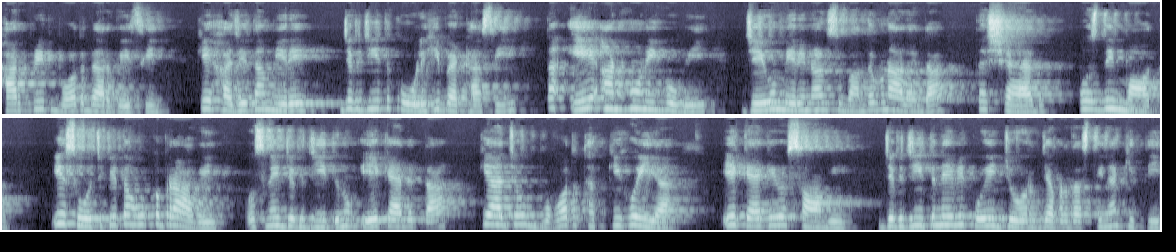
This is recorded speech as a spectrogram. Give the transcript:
ਹਰਪ੍ਰੀਤ ਬਹੁਤ ਡਰ ਗਈ ਸੀ ਕਿ ਹਜੇ ਤਾਂ ਮੇਰੇ ਜਗਜੀਤ ਕੋਲ ਹੀ ਬੈਠਾ ਸੀ। ਤਾਂ ਇਹ ਅਣਹੋਣੀ ਹੋ ਗਈ। ਜੇ ਉਹ ਮੇਰੇ ਨਾਲ ਸੰਬੰਧ ਬਣਾ ਲੈਂਦਾ, ਤਾਂ ਸ਼ਾਇਦ ਉਸ ਦੀ ਮੌਤ। ਇਹ ਸੋਚ ਕੇ ਤਾਂ ਉਹ ਘਬਰਾ ਗਈ। ਉਸਨੇ ਜਗਜੀਤ ਨੂੰ ਇਹ ਕਹਿ ਦਿੱਤਾ ਕਿ ਅੱਜ ਉਹ ਬਹੁਤ ਥੱਕੀ ਹੋਈ ਆ। ਇਹ ਕਹਿ ਕੇ ਉਹ ਸੌਂ ਗਈ। ਜਗਜੀਤ ਨੇ ਵੀ ਕੋਈ ਜ਼ੋਰ ਜ਼ਬਰਦਸਤੀ ਨਾ ਕੀਤੀ,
